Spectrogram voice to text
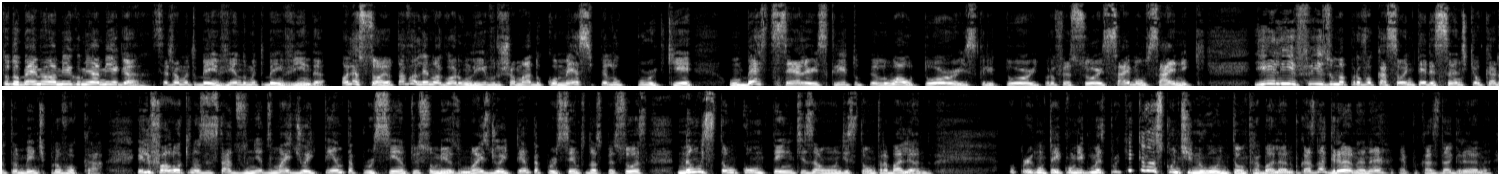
Tudo bem, meu amigo, minha amiga? Seja muito bem-vindo, muito bem-vinda. Olha só, eu estava lendo agora um livro chamado Comece pelo Porquê, um best-seller escrito pelo autor, escritor e professor Simon Sinek. E ele fez uma provocação interessante que eu quero também te provocar. Ele falou que nos Estados Unidos mais de 80%, isso mesmo, mais de 80% das pessoas não estão contentes aonde estão trabalhando. Eu perguntei comigo, mas por que, que elas continuam então trabalhando? Por causa da grana, né? É por causa da grana.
